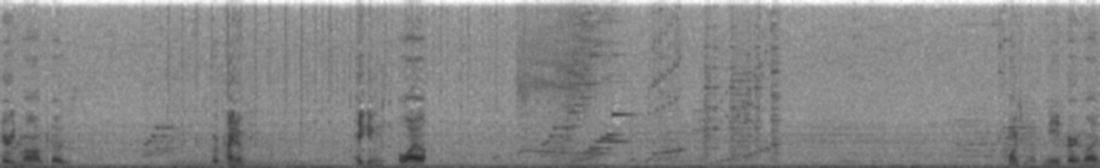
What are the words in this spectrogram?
very long because we're kind of taking a while. Coins we don't need very much.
